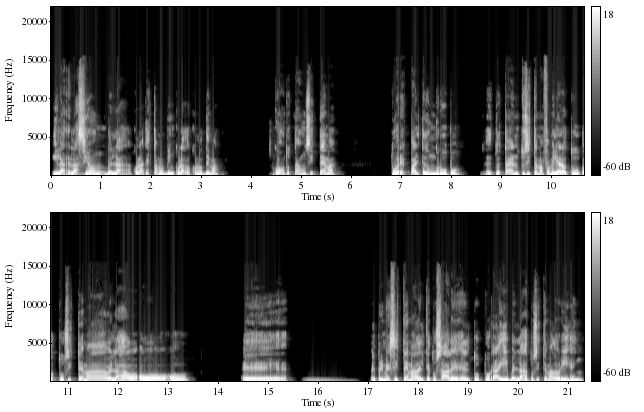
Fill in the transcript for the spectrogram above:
y la relación, ¿verdad?, con la que estamos vinculados con los demás. Cuando tú estás en un sistema, tú eres parte de un grupo. Tú estás en tu sistema familiar o tu, o tu sistema, ¿verdad? O, o eh, el primer sistema del que tú sales, el, tu, tu raíz, ¿verdad? Tu sistema de origen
